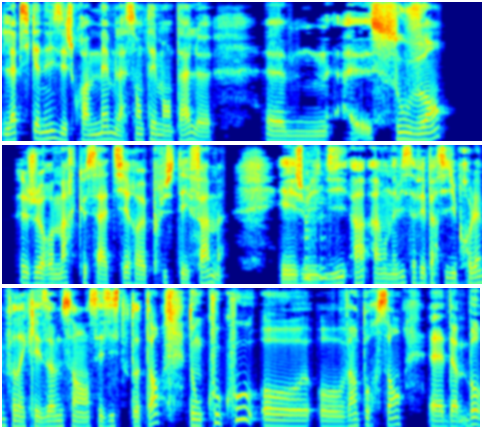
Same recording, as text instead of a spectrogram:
la psychanalyse et je crois même la santé mentale. Euh, euh, souvent, je remarque que ça attire plus des femmes et je me mhm. dis, ah, à mon avis, ça fait partie du problème. Faudrait que les hommes s'en saisissent tout autant. Donc, coucou aux, aux 20% euh, d'hommes. Bon,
